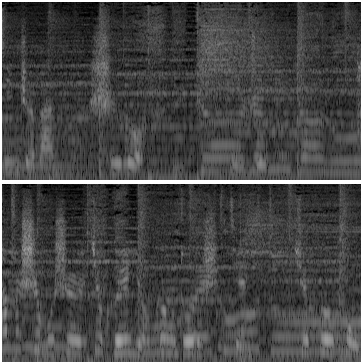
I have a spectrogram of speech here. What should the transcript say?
今这般失落无助？他们是不是就可以有更多的时间？去呵护、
